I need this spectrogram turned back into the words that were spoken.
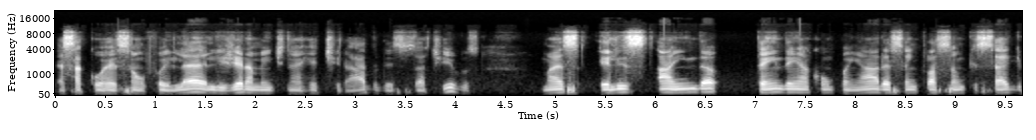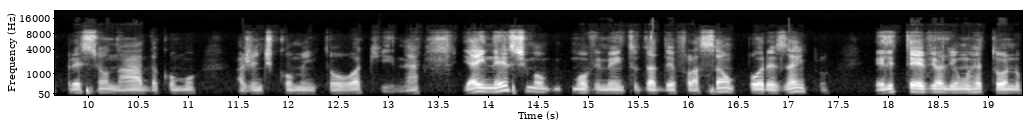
essa correção foi ligeiramente né, retirada desses ativos, mas eles ainda tendem a acompanhar essa inflação que segue pressionada, como a gente comentou aqui, né? E aí, neste movimento da deflação, por exemplo, ele teve ali um retorno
